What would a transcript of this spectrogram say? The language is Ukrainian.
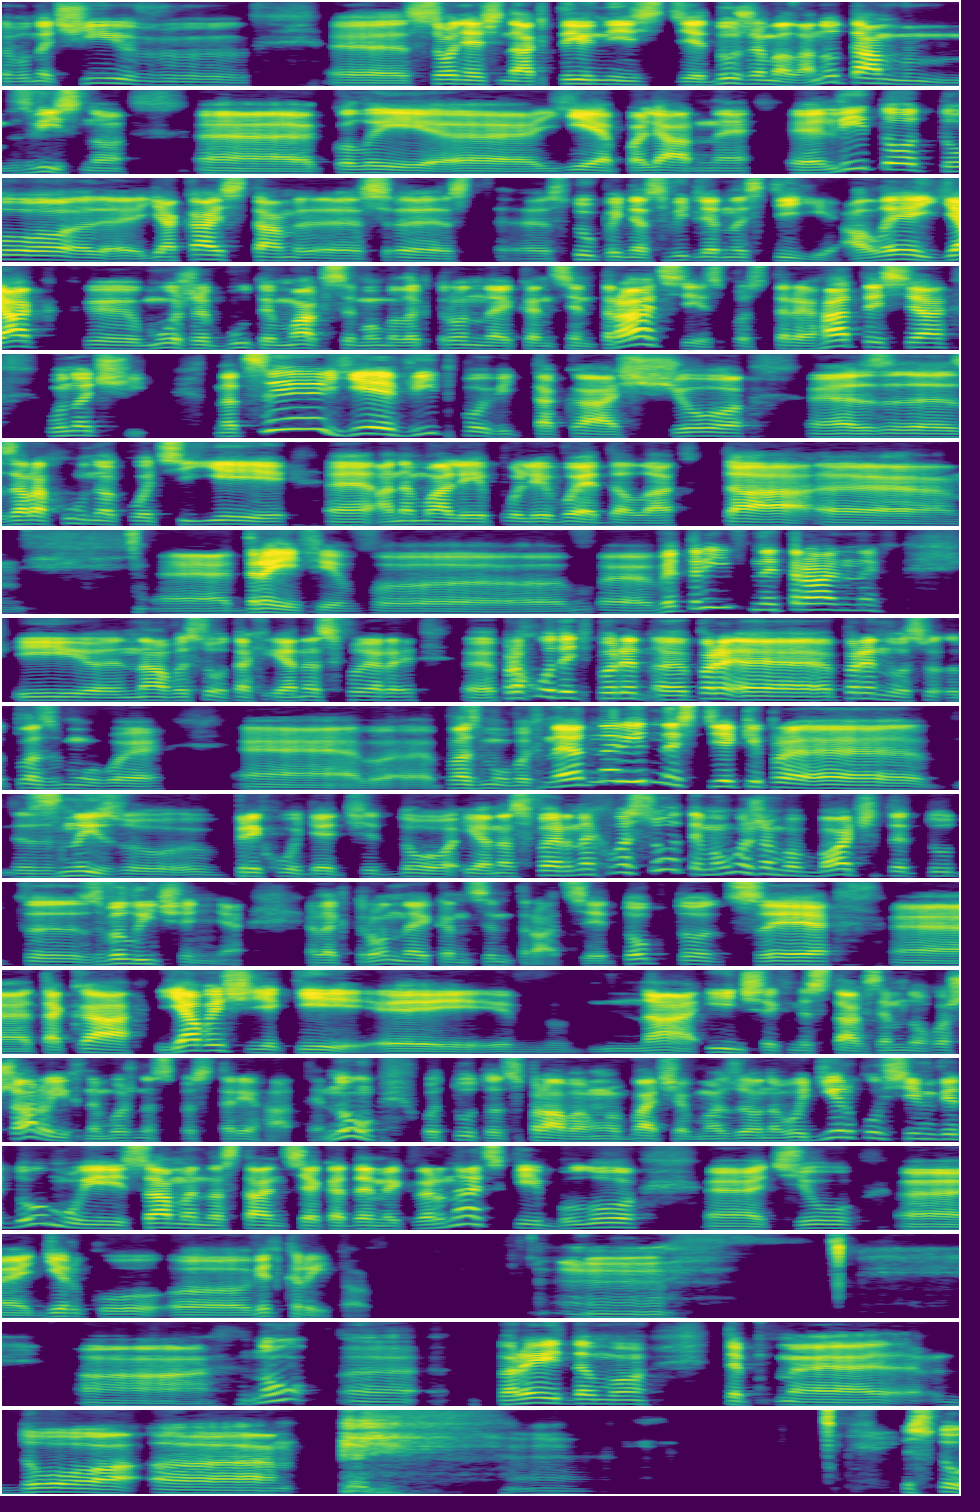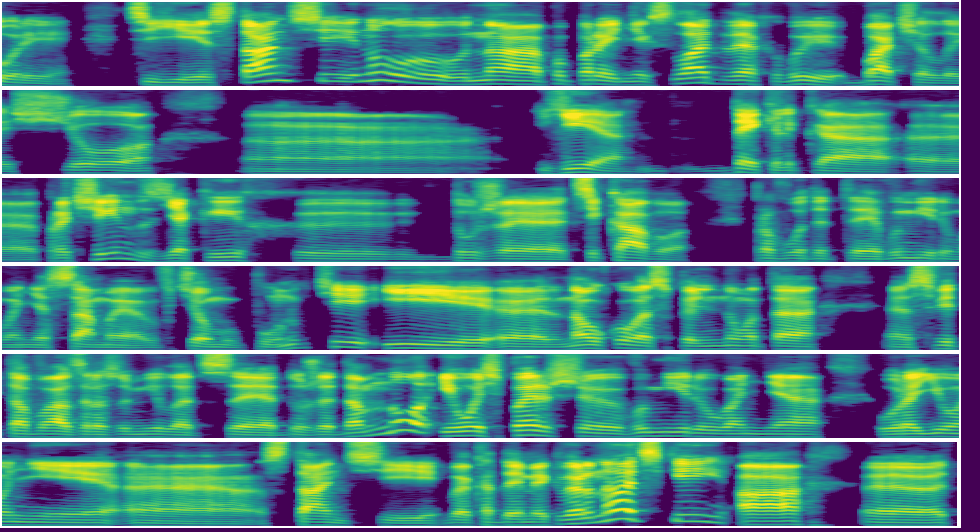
вночі е, сонячна активність дуже мала. Ну там, звісно, е, коли е, є полярне літо, то якась там ступень освітленості є. Але як може бути максимум електронної концентрації спостерігатися уночі? На це є відповідь така, що за рахунок оцієї аномалії поліведала та дрейфів е, е, вітрів нейтральних і е, на висотах іоносфери е, проходить пере- е, е, перенос плазмової. Е, Плазмових неоднорідностей, які е, знизу приходять до іоносферних висот, і ми можемо бачити тут е, звеличення електронної концентрації. Тобто, це така явище, які на інших містах земного шару їх не можна спостерігати. Ну, отут, от справа, ми бачимо озонову дірку, всім відому, і саме на станції Академік Вернацький було цю дірку відкрито. А, ну, е, перейдемо е, до е, історії цієї станції. Ну, на попередніх слайдах ви бачили, що є декілька причин, з яких дуже цікаво проводити вимірювання саме в цьому пункті, і е, наукова спільнота е, світова зрозуміла це дуже давно. І ось перше вимірювання у районі е, станції в Академік Вернацький. А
